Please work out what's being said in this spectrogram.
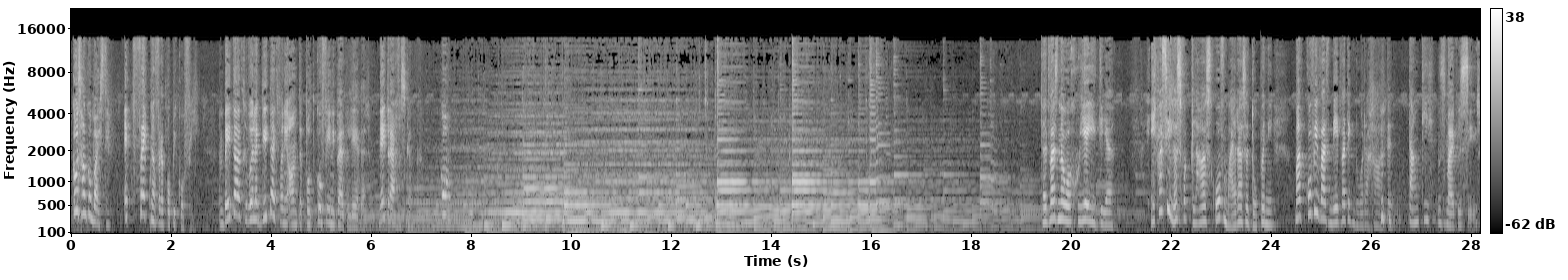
Kom ons gaan kom bys toe. Ek vrek nou vir 'n koppie koffie. En Betta het gewoonlik die tyd van die aand 'n pot koffie in die perkoleerder, net reg geskik. Kom. Dit was nou 'n goeie idee. Ek was nie lus vir Klaas of Myra se doppe nie, maar koffie was net wat ek nodig gehad het. Dankie. Dis my plesier.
